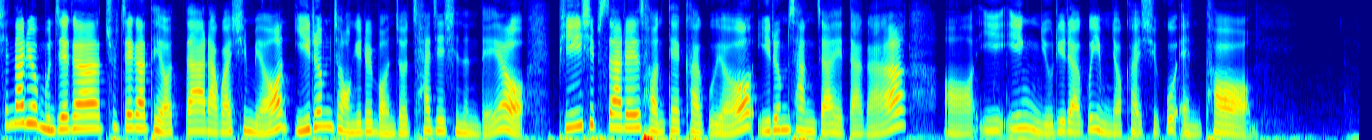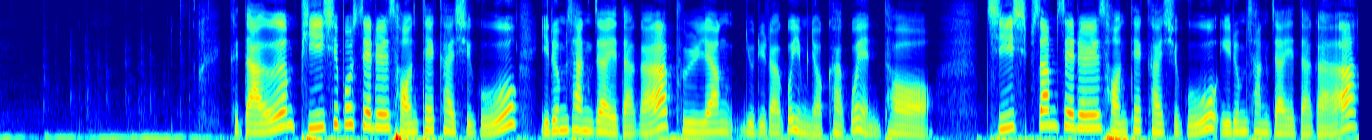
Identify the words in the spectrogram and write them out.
시나리오 문제가 출제가 되었다라고 하시면 이름 정의를 먼저 찾으시는데요. B14를 선택하고요. 이름 상자에다가 어, 이익률이라고 입력하시고 엔터. 그 다음 B15셀을 선택하시고 이름 상자에다가 불량률이라고 입력하고 엔터. G13셀을 선택하시고 이름 상자에다가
